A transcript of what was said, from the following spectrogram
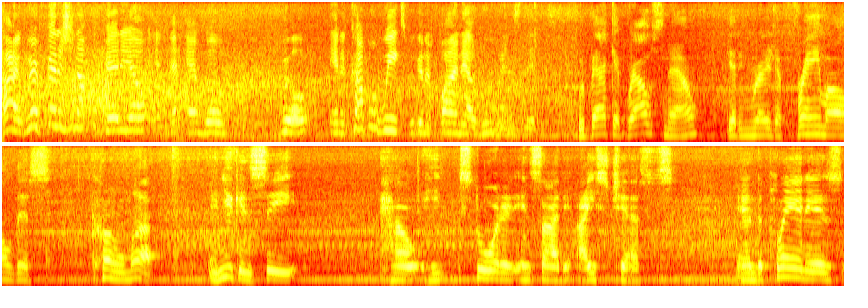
All right, we're finishing up the video and, and we'll we'll in a couple weeks we're gonna find out who wins this. We're back at Ralph's now, getting ready to frame all this comb up. And you can see how he stored it inside the ice chests. And the plan is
